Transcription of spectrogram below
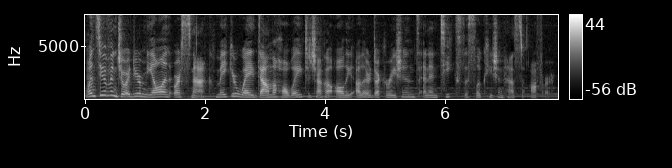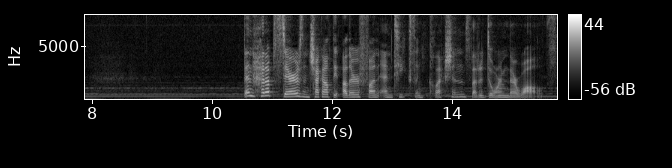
Once you have enjoyed your meal and, or snack, make your way down the hallway to check out all the other decorations and antiques this location has to offer. Then head upstairs and check out the other fun antiques and collections that adorn their walls.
